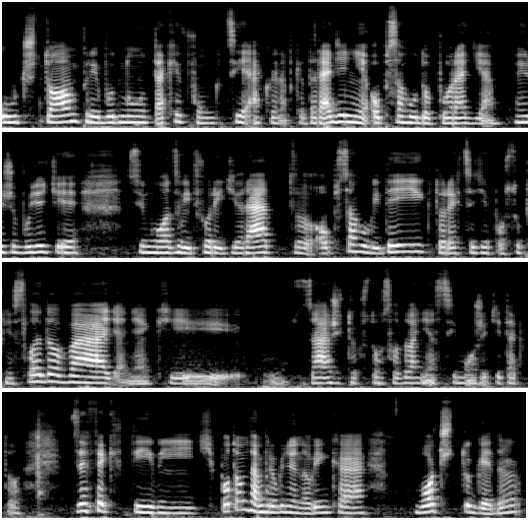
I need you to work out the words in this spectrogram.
účtom pribudnú také funkcie, ako je napríklad radenie obsahu do poradia. Hej, že budete si môcť vytvoriť rad obsahu videí, ktoré chcete postupne sledovať a nejaký zážitok z toho sledovania si môžete takto zefektívniť. Potom tam pribude novinka Watch Together,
